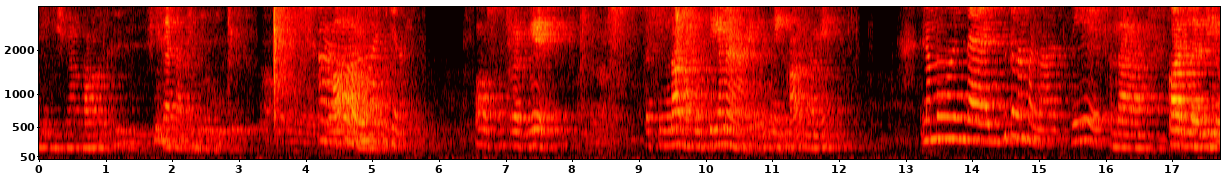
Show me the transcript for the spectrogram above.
இங்கிலீஷ்லாம் படம் இருக்குது பேசாத ஓ சூப்பராக இருக்கு பார்த்தீங்களா நமக்கு தெரியாமல் இது பண்ணியிருக்கா எல்லாமே? நம்ம இந்த இதுக்கெல்லாம் பண்ணலாம். அந்த காரில் வீடியோ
